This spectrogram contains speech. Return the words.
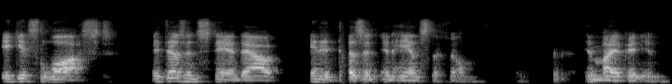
it gets lost. It doesn't stand out, and it doesn't enhance the film, in my opinion.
